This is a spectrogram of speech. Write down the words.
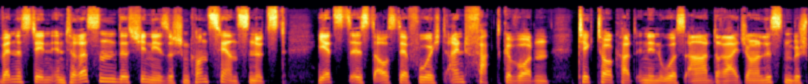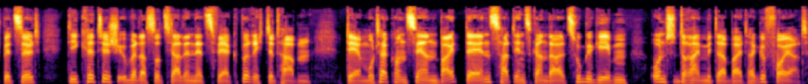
wenn es den Interessen des chinesischen Konzerns nützt. Jetzt ist aus der Furcht ein Fakt geworden. TikTok hat in den USA drei Journalisten bespitzelt, die kritisch über das soziale Netzwerk berichtet haben. Der Mutterkonzern ByteDance hat den Skandal zugegeben und drei Mitarbeiter gefeuert.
